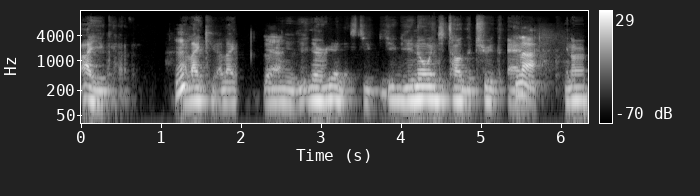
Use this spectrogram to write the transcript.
Ah, you. I Hmm? like you. I like. You. Yeah. I mean, you- you're a realist. You, you you know when to tell the truth. And, Nah, You know.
